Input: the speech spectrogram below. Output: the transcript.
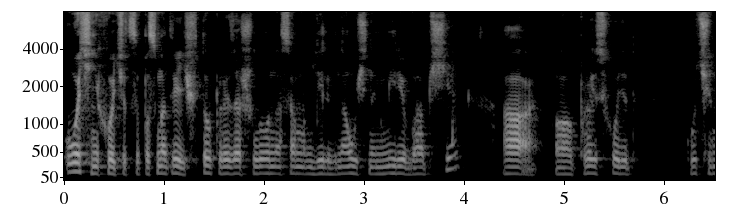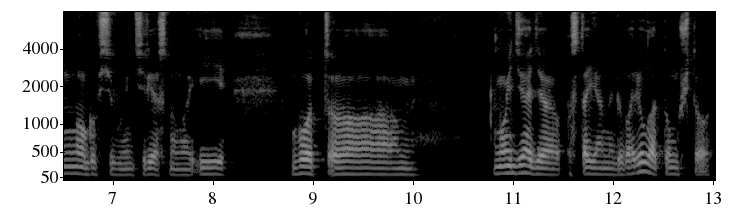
очень хочется посмотреть, что произошло на самом деле в научном мире вообще, а, а происходит очень много всего интересного. И вот а, мой дядя постоянно говорил о том, что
